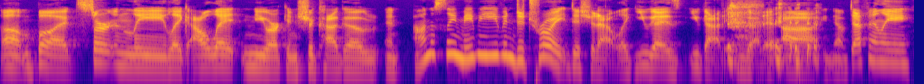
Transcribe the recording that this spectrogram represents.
um, but certainly, like, I'll let New York and Chicago, and honestly, maybe even Detroit dish it out. Like, you guys, you got it, you got it. Uh, you know, definitely,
